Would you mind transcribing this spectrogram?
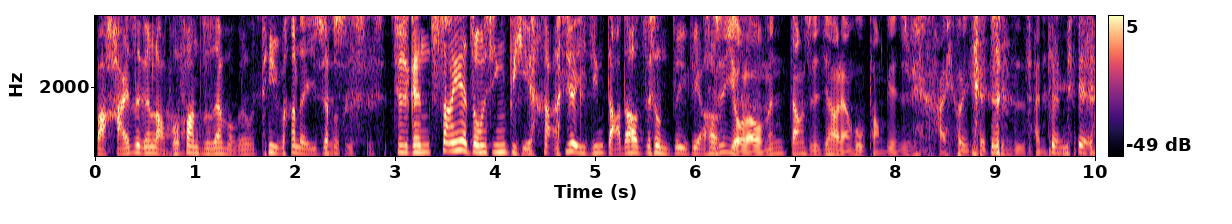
把孩子跟老婆放置在某个地方的一种是，是是是。就是跟商业中心比啊，就已经达到这种对标。其实有了，我们当时嘉禾粮库旁边这边还有一个亲子餐厅，对，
